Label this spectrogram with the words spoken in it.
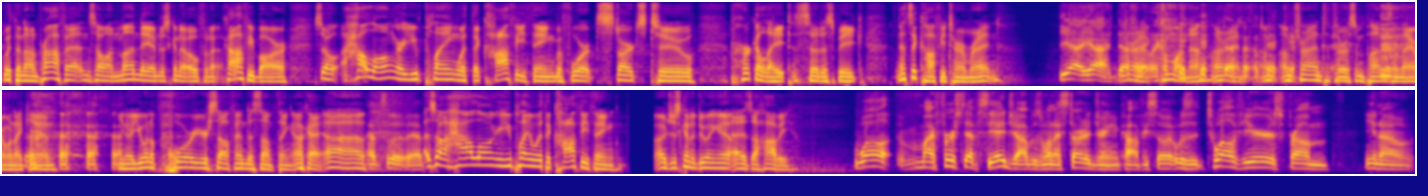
with the nonprofit, and so on Monday I'm just going to open a coffee bar. So how long are you playing with the coffee thing before it starts to percolate, so to speak? That's a coffee term, right? Yeah, yeah, definitely. right, come on now. All right, I'm, I'm trying to throw some puns in there when I can. You know, you want to pour yourself into something. Okay. Uh, Absolutely. so how long are you playing with the coffee thing, or just kind of doing it as a hobby? Well, my first FCA job was when I started drinking coffee. So it was 12 years from, you know,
